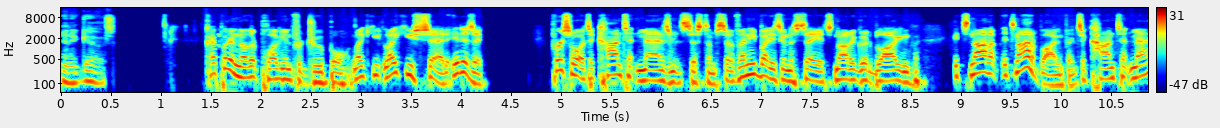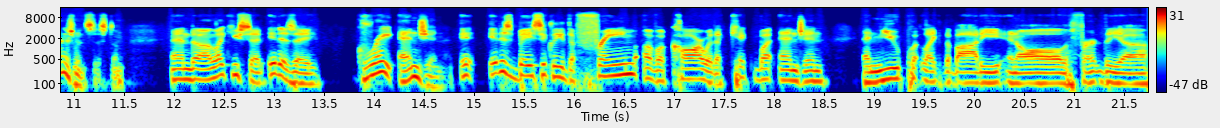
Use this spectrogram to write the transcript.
and it goes can i put another plugin for drupal like you like you said it is a first of all it's a content management system so if anybody's going to say it's not a good blogging it's not a it's not a blogging it's a content management system and uh, like you said it is a great engine it, it is basically the frame of a car with a kick butt engine and you put like the body and all the the uh,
